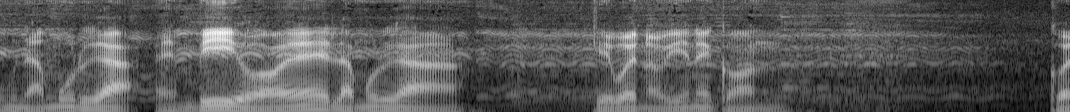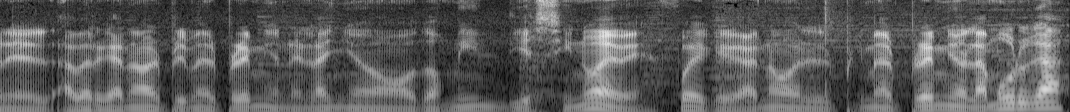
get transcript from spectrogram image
una murga en vivo, ¿eh? La murga que bueno, viene con, con el haber ganado el primer premio en el año 2019. Fue que ganó el primer premio la murga.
